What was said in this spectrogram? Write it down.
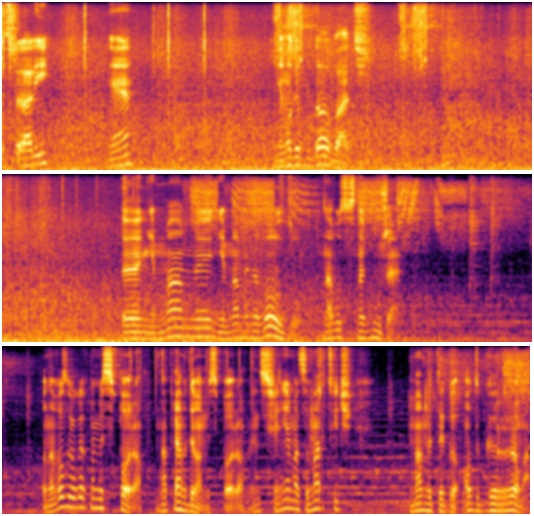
Postrzelali? Nie? Nie mogę budować. E, nie mamy, nie mamy nawozu. Nawóz jest na górze. Bo nawozu akurat mamy sporo. Naprawdę mamy sporo, więc się nie ma co martwić. Mamy tego od groma.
